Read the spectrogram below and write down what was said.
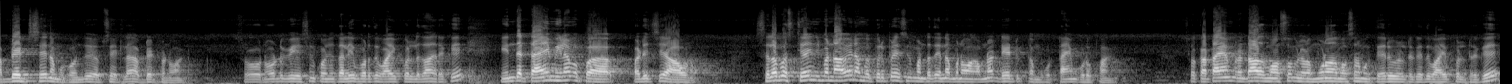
அப்டேட்ஸே நமக்கு வந்து வெப்சைட்டில் அப்டேட் பண்ணுவாங்க. ஸோ நோட்டிஃபிகேஷன் கொஞ்சம் தள்ளி போகிறதுக்கு வாய்ப்புகள் தான் இருக்குது இந்த டைமிங்கில் நம்ம இப்போ படித்தே ஆகணும். சிலபஸ் சேஞ்ச் பண்ணாவே நம்ம ப்ரிப்பரேஷன் பண்ணுறது என்ன பண்ணுவாங்க அப்படின்னா டேட்டுக்கு நமக்கு டைம் கொடுப்பாங்க. ஸோ கட்டாயம் ரெண்டாவது மாதம் இல்லை மூணாவது மாதம் நமக்கு தேர்வுகள் இருக்கிறது வாய்ப்புகள் இருக்குது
